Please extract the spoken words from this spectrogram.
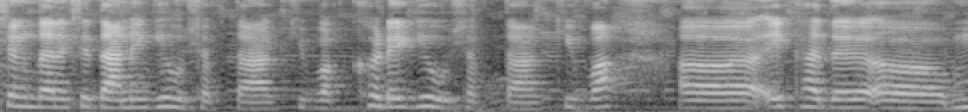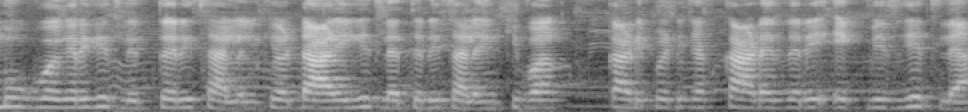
शेंगदाण्याचे दाणे घेऊ शकता किंवा खडे घेऊ शकता किंवा एखादं मूग वगैरे घेतले तरी चालेल किंवा डाळी घेतल्या तरी चालेल किंवा काडीपेटीच्या काड्या जरी एकवीस घेतल्या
